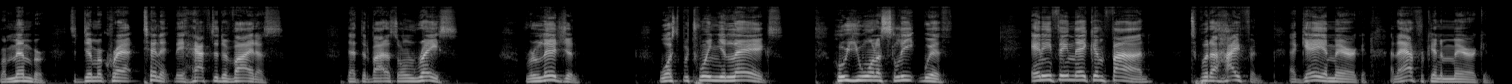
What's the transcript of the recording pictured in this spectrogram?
Remember, it's a Democrat tenet. They have to divide us. That divide us on race, religion, what's between your legs, who you want to sleep with, anything they can find to put a hyphen, a gay American, an African American,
